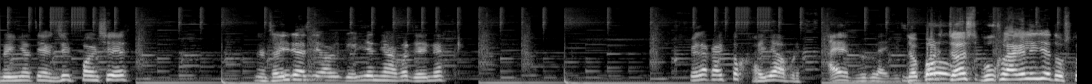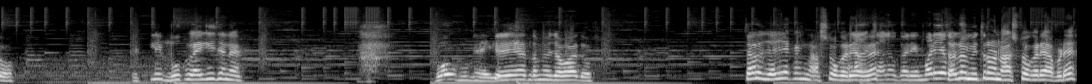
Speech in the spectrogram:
ને અહીંયાથી એક્ઝિટ પોઈન્ટ છે. ને જઈ રહ્યા છે હવે જોઈએ ત્યાં આગળ જઈને. પેલા કંઈક તો ખાઈએ આપણે. આ એ ભૂખ લાગી. જબરજસ્ત ભૂખ લાગેલી છે દોસ્તો. એટલી ભૂખ લાગી છે ને. બહુ ભૂખ લાગી કે તમે જવા દો. ચાલો જઈએ કંઈક નાસ્તો કરીએ હવે. ચાલો કરીએ. મળીએ ચાલો મિત્રો નાસ્તો કરીએ આપણે.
